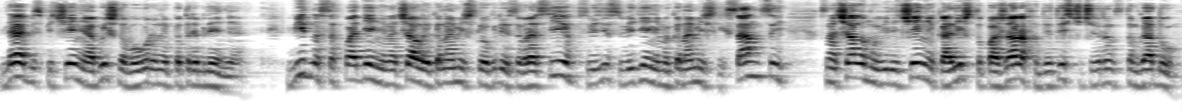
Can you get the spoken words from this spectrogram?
для обеспечения обычного уровня потребления. Видно совпадение начала экономического кризиса в России в связи с введением экономических санкций – с началом увеличения количества пожаров в 2014 году.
